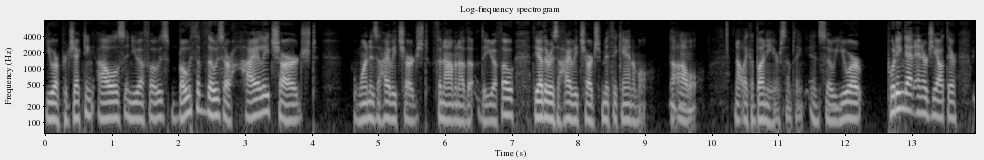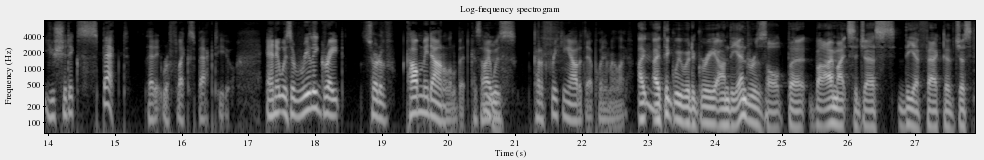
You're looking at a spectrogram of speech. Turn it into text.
You are projecting owls and UFOs. Both of those are highly charged. One is a highly charged phenomena, the, the UFO. The other is a highly charged mythic animal, the mm-hmm. owl, not like a bunny or something. And so you are putting that energy out there. You should expect that it reflects back to you. And it was a really great sort of calm me down a little bit because mm. I was kind of freaking out at that point in my life. I, mm-hmm. I, think we would agree on the end result, but but I might suggest the effect of just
